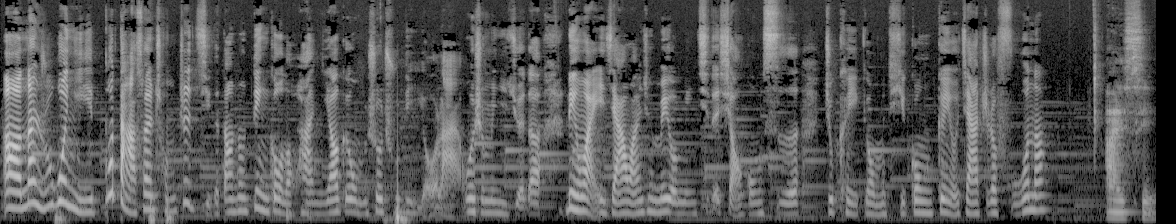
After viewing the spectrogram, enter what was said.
啊。那如果你不打算从这几个当中订购的话，你要给我们说出理由来，为什么你觉得另外一家完全没有名气的小公司就可以给我们提供更有价值的服务呢？I see，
